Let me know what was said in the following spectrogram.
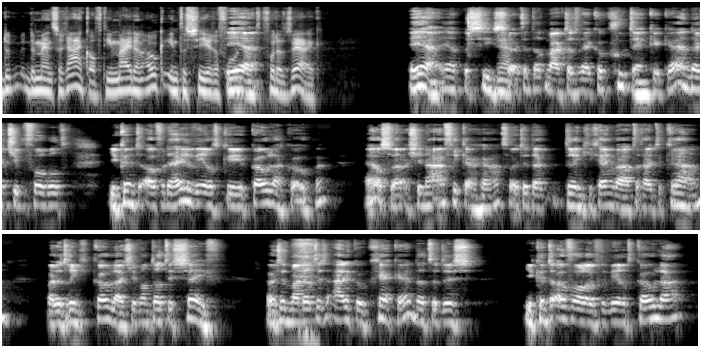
de, de mensen raken. Of die mij dan ook interesseren voor, Ja. dat, voor dat werk. Ja, ja precies. Ja. Dat maakt dat werk ook goed, denk ik. Hè? En dat je bijvoorbeeld, je kunt over de hele wereld kun je cola kopen. Hè, als, we, als je naar Afrika gaat, weet je, daar drink je geen water uit de kraan, maar dan drink je colaatje, want dat is safe. Maar dat is eigenlijk ook gek, hè? Dat er dus, je kunt overal over de wereld cola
